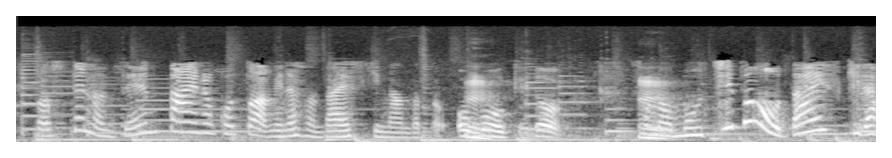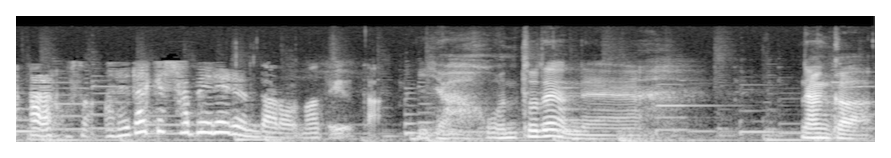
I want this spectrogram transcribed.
設としての全体のことは皆さん大好きなんだと思うけど、その持ち場を大好きだからこそ、あれだけ喋れるんだろうなというか。いや本当だよね。なんか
